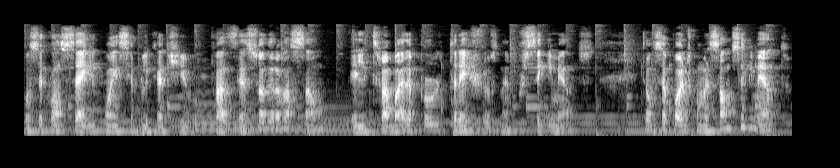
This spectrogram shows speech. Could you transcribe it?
você consegue com esse aplicativo fazer sua gravação. Ele trabalha por trechos, né, por segmentos. Então você pode começar um segmento,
